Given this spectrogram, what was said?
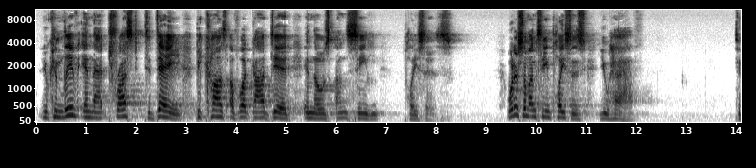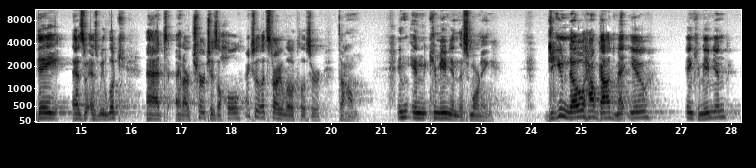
You can live in that trust today because of what God did in those unseen places. What are some unseen places you have? Today, as, as we look at, at our church as a whole. Actually, let's start a little closer to home. In, in communion this morning, do you know how God met you in communion?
